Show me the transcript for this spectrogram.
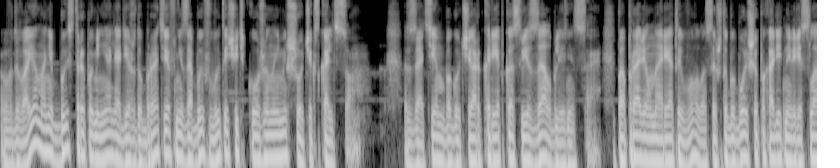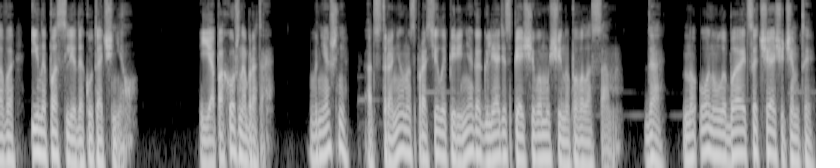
Вдвоем они быстро поменяли одежду братьев, не забыв вытащить кожаный мешочек с кольцом. Затем Богучар крепко связал близнеца, поправил наряд и волосы, чтобы больше походить на Вереслава, и напоследок уточнил. «Я похож на брата?» «Внешне?» — отстраненно спросила Перенега, глядя спящего мужчину по волосам. «Да, но он улыбается чаще, чем ты.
